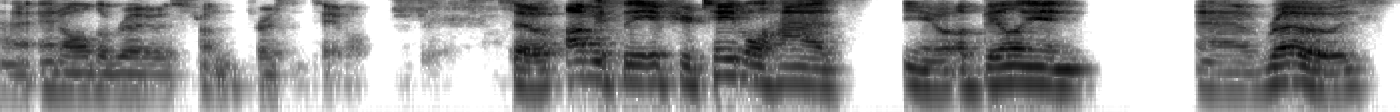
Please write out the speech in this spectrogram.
uh, and all the rows from the person table. So obviously if your table has, you know, a billion uh, rows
